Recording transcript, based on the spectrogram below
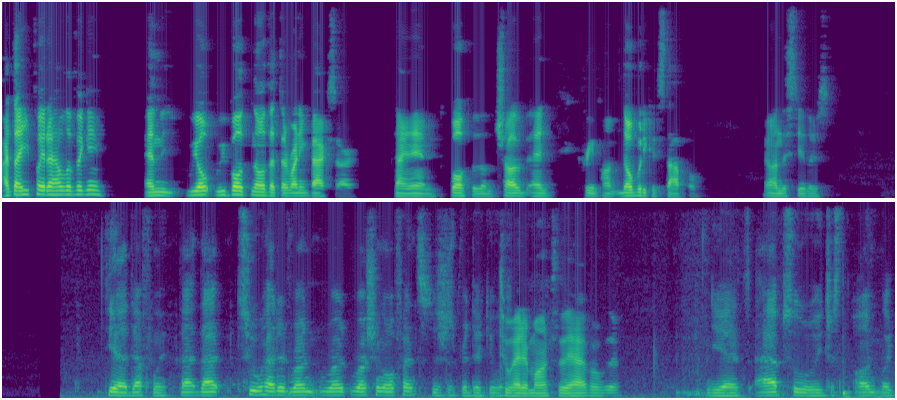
I thought he played a hell of a game. And we we both know that the running backs are dynamic, both of them, Chubb and Kareem Hunt. Nobody could stop them on the Steelers. Yeah, definitely. That that two-headed run, ru rushing offense is just ridiculous. Two-headed monster they have over there. Yeah, it's absolutely just un like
